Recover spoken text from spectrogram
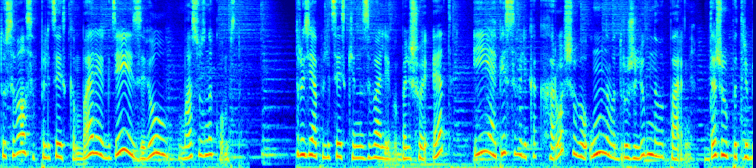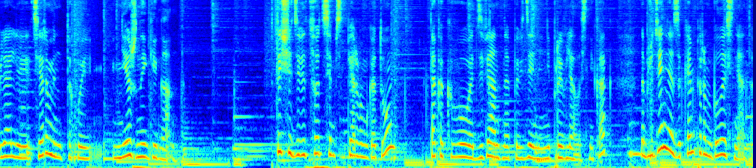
тусовался в полицейском баре, где и завел массу знакомств. Друзья полицейские называли его Большой Эд, и описывали как хорошего, умного, дружелюбного парня. Даже употребляли термин такой «нежный гигант». В 1971 году, так как его девиантное поведение не проявлялось никак, наблюдение за кемпером было снято.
